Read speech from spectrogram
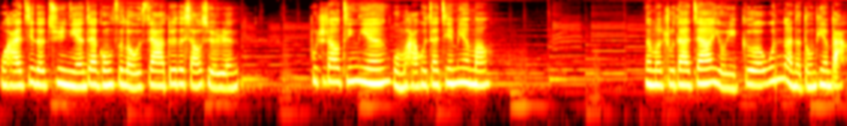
我还记得去年在公司楼下堆的小雪人，不知道今年我们还会再见面吗？那么祝大家有一个温暖的冬天吧。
